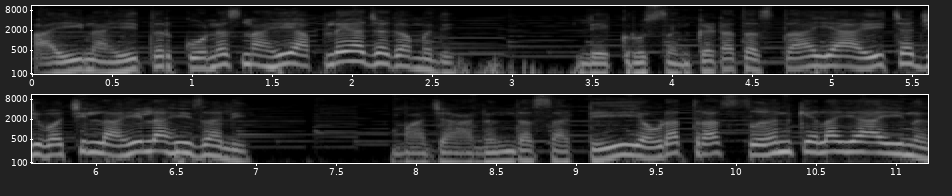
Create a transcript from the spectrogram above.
आई नाही तर कोणच नाही आपल्या या जगामध्ये. लेकरू संकटात असता या आईच्या जीवाची लाही लाही झाली. माझ्या आनंदासाठी एवढा त्रास सहन केला या आईनं.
